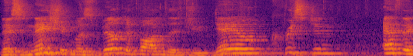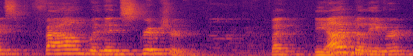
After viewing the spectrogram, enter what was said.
This nation was built upon the Judeo Christian ethics found within Scripture. But the unbeliever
